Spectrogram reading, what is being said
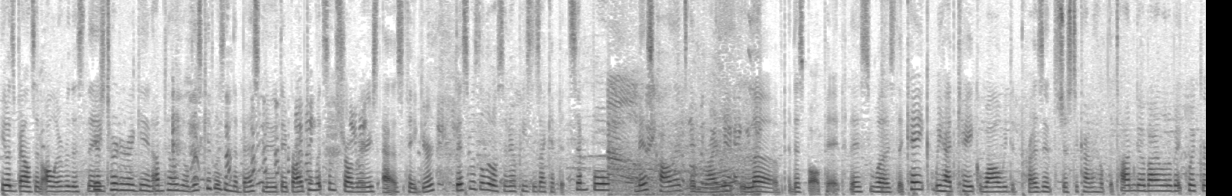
He was bouncing all over this thing. Here's Turner again. I'm telling you, this kid was in the best mood. They bribed him with some strawberries as figure. This was the little centerpieces. I kept it simple. Miss Collins and Riley loved this ball pit. This was the cake. We had cake while we did presents just to kind of help the time go by a little bit quicker.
